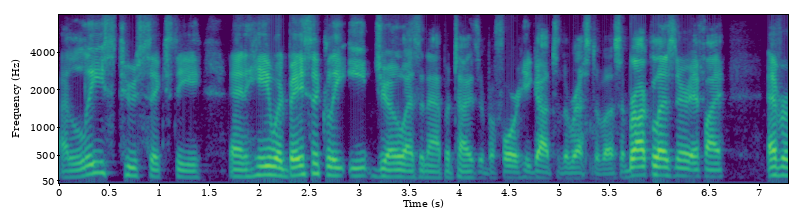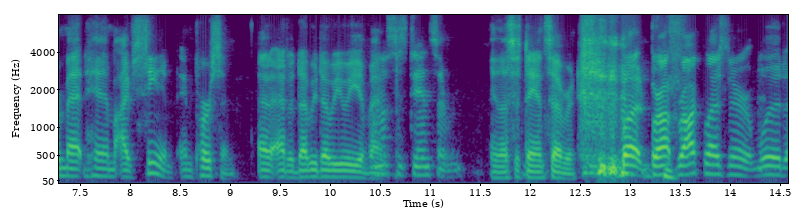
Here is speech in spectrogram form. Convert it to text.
at least 260, and he would basically eat Joe as an appetizer before he got to the rest of us. And Brock Lesnar, if I ever met him, I've seen him in person at, at a WWE event. Unless it's Dan Severn. unless it's Dan Severn. But Brock, Brock Lesnar would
